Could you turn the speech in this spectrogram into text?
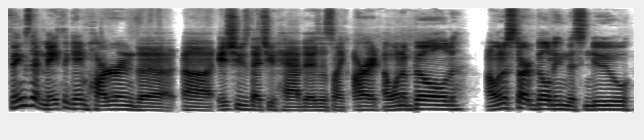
things that make the game harder and the uh, issues that you have is, is like, all right, I want to build, I want to start building this new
